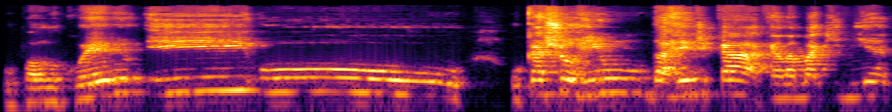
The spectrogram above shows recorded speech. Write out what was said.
o Paulo Coelho, e o, o cachorrinho da Rede K, aquela maquininha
